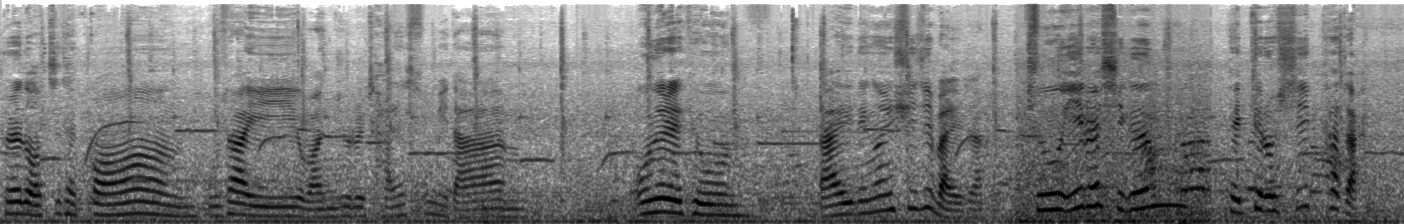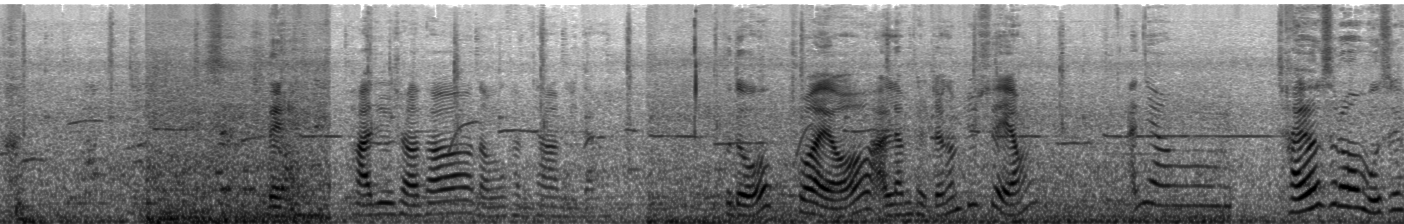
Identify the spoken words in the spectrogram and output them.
그래도 어찌됐건 무사히 완주를 잘 했습니다. 오늘의 교훈. 라이딩은 쉬지 말자. 주 1회씩은 100km씩 하자. 네. 봐주셔서 너무 감사합니다. 구독, 좋아요, 알람 설정은 필수예요. 안녕. 자연스러운 모습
